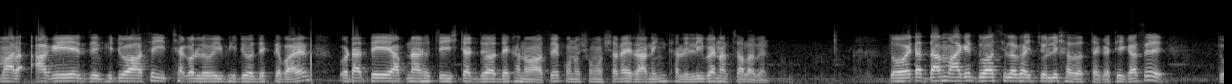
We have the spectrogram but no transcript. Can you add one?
আমার আগের যে ভিডিও আছে, ইচ্ছা করলে ওই ভিডিও দেখতে পারেন। ওটাতে আপনার হচ্ছে স্টার্ট দেওয়া, দেখানো আছে, কোনো সমস্যা নাই রানিং খালি লিবেন আর চালাবেন। তো এটার দাম আগে দেওয়া ছিল ভাই চল্লিশ হাজার টাকা, ঠিক আছে? তো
